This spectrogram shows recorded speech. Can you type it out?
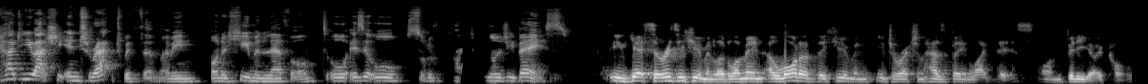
how do you actually interact with them? I mean, on a human level, or is it all sort of technology based? Yes, there is a human level. I mean, a lot of the human interaction has been like this on video call.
